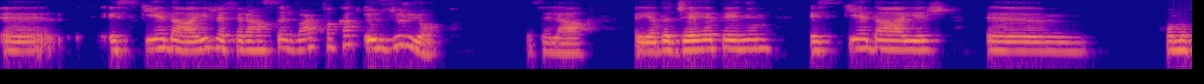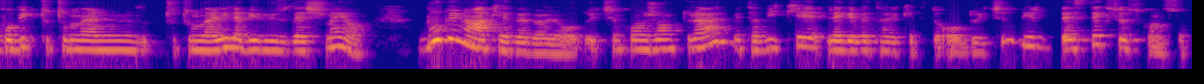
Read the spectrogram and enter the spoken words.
eee, eskiye dair referansları var fakat özür yok. Mesela ya da CHP'nin eskiye dair, emm, homofobik tutumlarının tutumlarıyla bir yüzleşme yok. Bugün AKP böyle olduğu için konjonktürel ve tabii ki LGBT hareketi de olduğu için bir destek söz konusu.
